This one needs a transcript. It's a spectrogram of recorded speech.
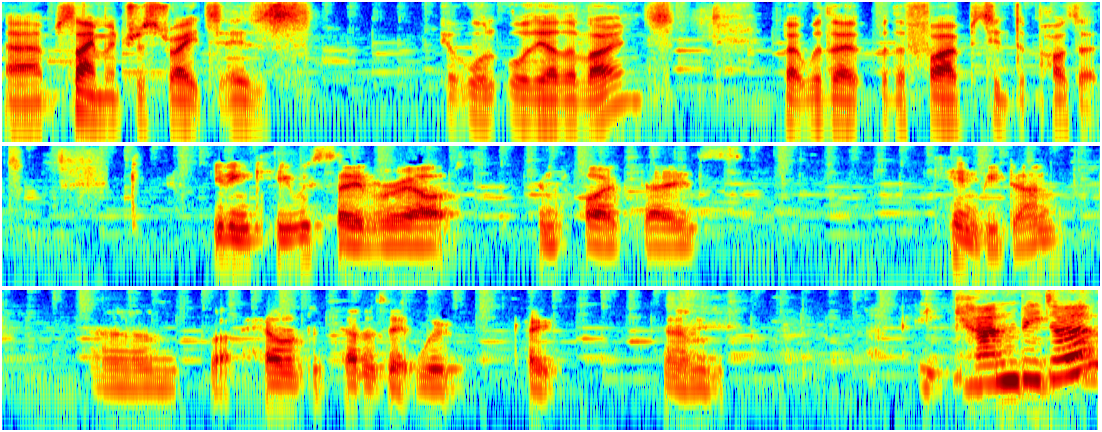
um, same interest rates as all, all, the other loans, but with a with a five percent deposit. Getting KiwiSaver out in five days can be done, um, but how how does that work, Kate? It can be done.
